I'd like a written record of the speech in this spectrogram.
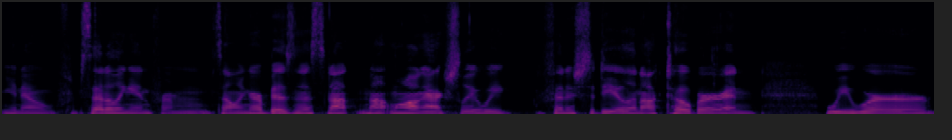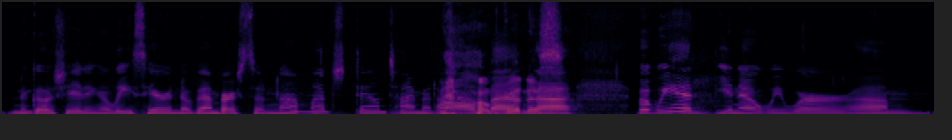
you know, from settling in from selling our business. Not not long actually. We finished the deal in October, and we were negotiating a lease here in November. So not much downtime at all. Oh, but goodness. Uh, but we had, you know, we were. Um,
